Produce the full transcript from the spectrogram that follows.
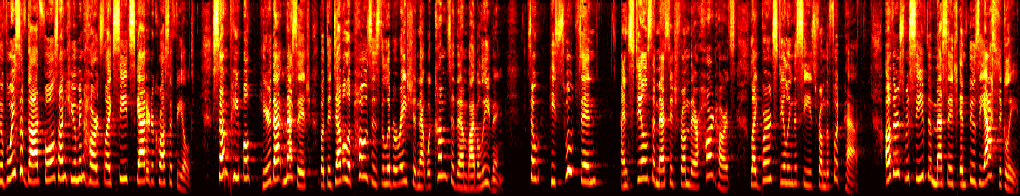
The voice of God falls on human hearts like seeds scattered across a field. Some people hear that message, but the devil opposes the liberation that would come to them by believing. So he swoops in and steals the message from their heart hearts, like birds stealing the seeds from the footpath. Others receive the message enthusiastically,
